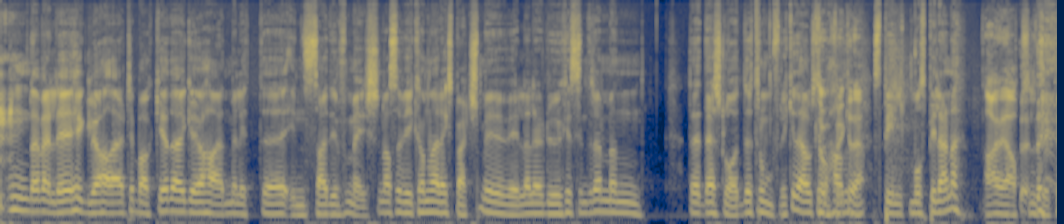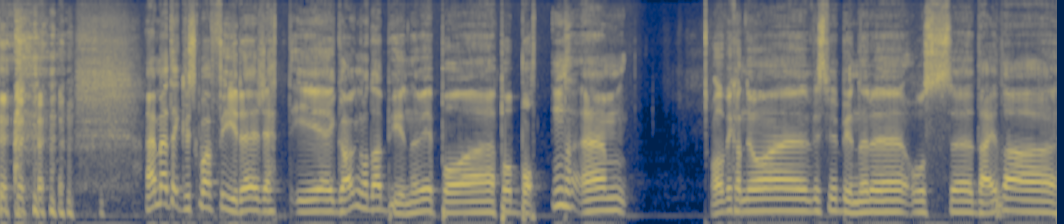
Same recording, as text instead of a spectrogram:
det er veldig hyggelig å ha deg her tilbake. Det er gøy å ha en med litt eh, inside information. Altså Vi kan være ekspert så mye vi vil, eller du, Sindre, men det, det, slår, det trumfer ikke det å Trumfer ha spilt mot spillerne. Nei, absolutt ikke. Nei, men jeg tenker Vi skal bare fyre rett i gang, og da begynner vi på, på botten. Um, og vi kan jo, eh, hvis vi begynner eh, hos eh, deg, da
